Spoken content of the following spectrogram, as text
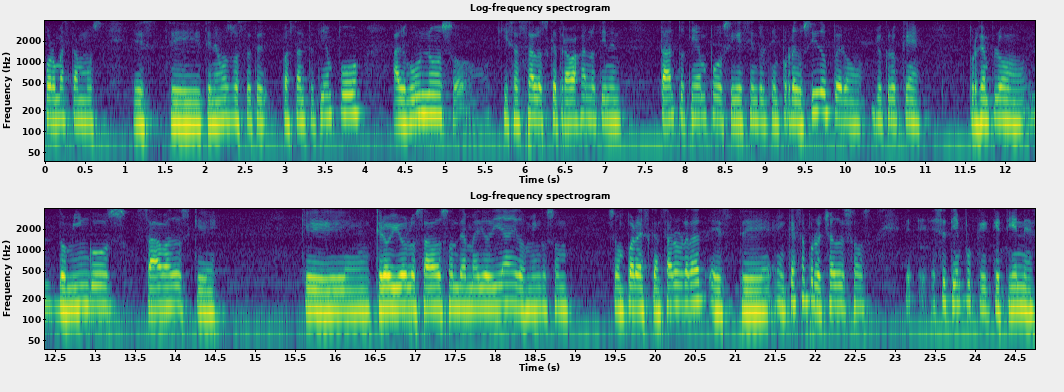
forma estamos, este, tenemos bastante, bastante tiempo, algunos o quizás a los que trabajan no tienen tanto tiempo, sigue siendo el tiempo reducido, pero yo creo que, por ejemplo, domingos, sábados, que, que creo yo los sábados son de a mediodía y domingos son, son para descansar, ¿verdad? Este, ¿En qué has aprovechado esos, e, e, ese tiempo que, que tienes?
